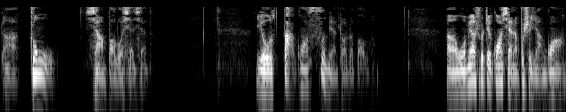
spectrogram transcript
啊中午向保罗显现的，有大光四面照着保罗啊。我们要说这光显然不是阳光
